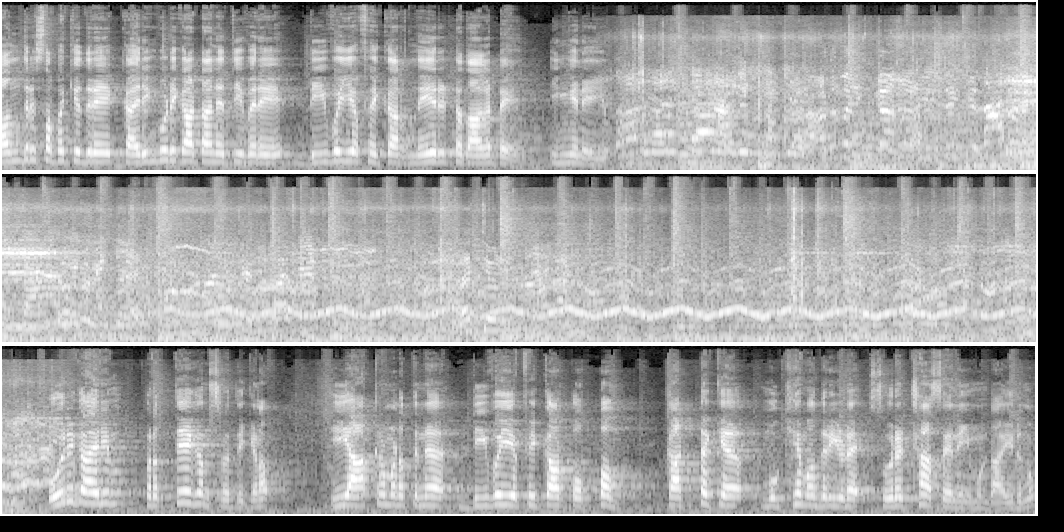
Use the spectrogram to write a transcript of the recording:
മന്ത്രിസഭയ്ക്കെതിരെ കരിങ്കൊടി കാട്ടാനെത്തിയവരെ ഡിവൈഎഫ്ഐക്കാർ നേരിട്ടതാകട്ടെ. ഇങ്ങനെയും. ഒരു കാര്യം പ്രത്യേകം ശ്രദ്ധിക്കണം. ഈ ആക്രമണത്തിന് ഡിവൈഎഫ്ഐക്കാർക്കൊപ്പം കട്ടയ്ക്ക് മുഖ്യമന്ത്രിയുടെ സുരക്ഷാ സേനയും ഉണ്ടായിരുന്നു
